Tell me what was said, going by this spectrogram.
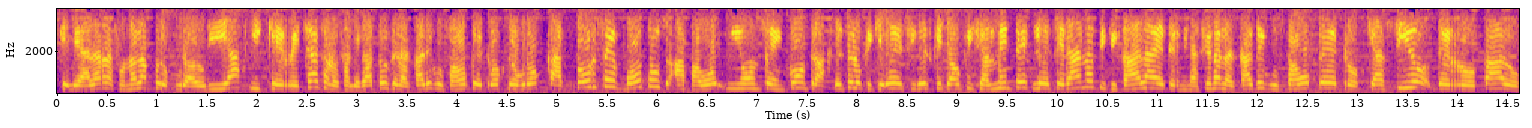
que le da la razón a la Procuraduría y que rechaza los alegatos del alcalde Gustavo Petro logró 14 votos a favor y 11 en contra. Esto lo que quiere decir es que ya oficialmente le será notificada la determinación al alcalde Gustavo Petro que ha sido derrotado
